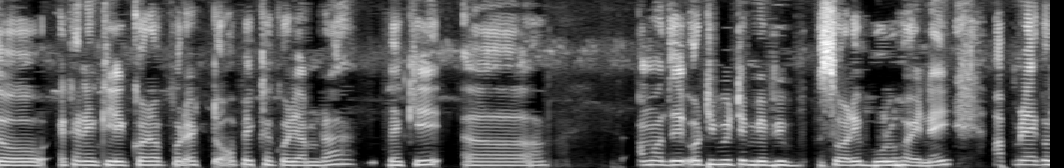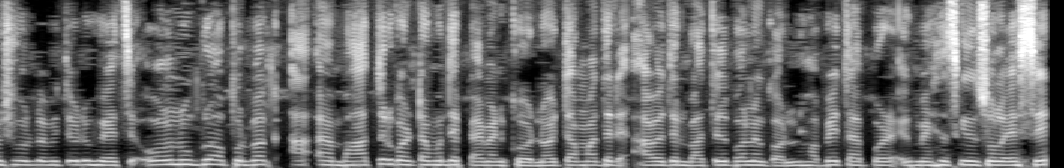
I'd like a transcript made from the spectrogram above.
তো এখানে ক্লিক করার পর একটু অপেক্ষা করি আমরা, দেখি আমাদের ওটিপিটা মেবি সরি ভুল হয় নাই। আপনার এখন সফলভাবে তৈরি হয়েছে। অনুগ্রহপূর্বক বাহাত্তর ঘণ্টার মধ্যে পেমেন্ট করুন। নয়তো আমাদের আবেদন বাতিল বলে গণ্য হবে। তারপর মেসেজ কিন্তু চলে এসেছে।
